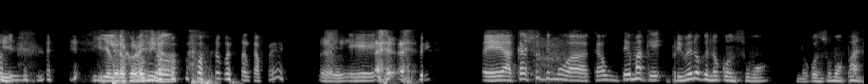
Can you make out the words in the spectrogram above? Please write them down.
y- el- ¿Y el café? Intereconomía. ¿Cuánto cuesta el café? el- eh, eh, acá yo tengo acá un tema que, primero que no consumo, no consumo pan.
